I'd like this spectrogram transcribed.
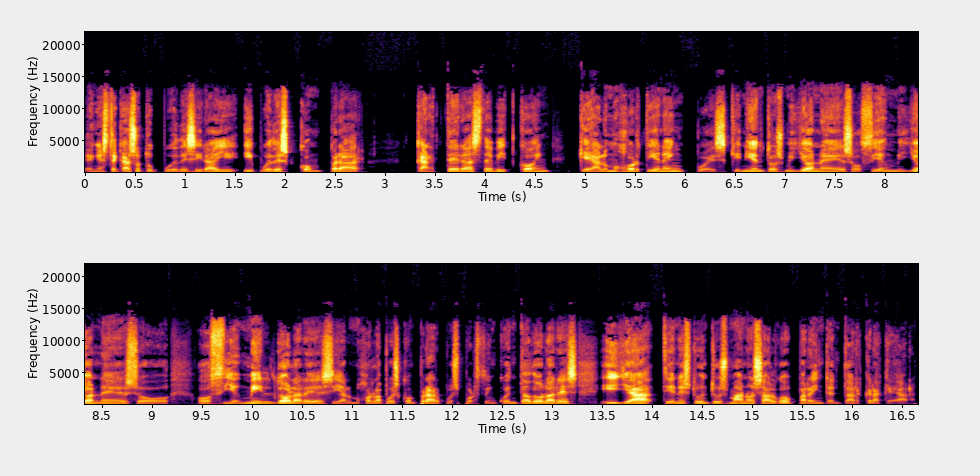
en este caso, tú puedes ir ahí y puedes comprar carteras de Bitcoin que a lo mejor tienen pues 500 millones o 100 millones o, o 100 mil dólares y a lo mejor la puedes comprar pues por 50 dólares y ya tienes tú en tus manos algo para intentar craquear.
